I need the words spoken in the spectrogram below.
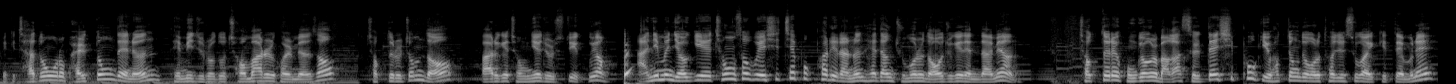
이렇게 자동으로 발동되는 데미지로도 점화를 걸면서 적들을 좀 더 빠르게 정리해 줄 수도 있고요. 아니면 여기에 청소부의 시체 폭발이라는 해당 주문을 넣어주게 된다면 적들의 공격을 막았을 때 시폭이 확정적으로 터질 수가 있기 때문에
